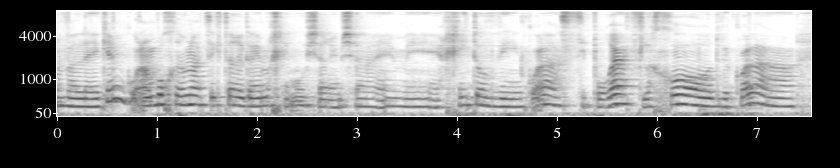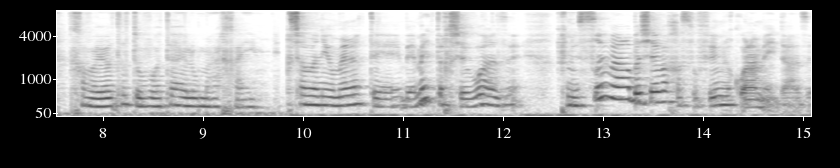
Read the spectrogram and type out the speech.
אבל אה, כן, כולם בוחרים להציג את הרגעים הכי מאושרים שלהם, אה, הכי טוב. טובים, כל הסיפורי הצלחות וכל החוויות הטובות האלו מהחיים. עכשיו אני אומרת, אה, באמת, תחשבו על זה. אנחנו 24/7 חשופים לכל המידע הזה.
